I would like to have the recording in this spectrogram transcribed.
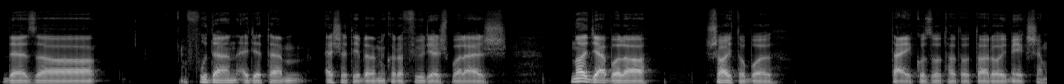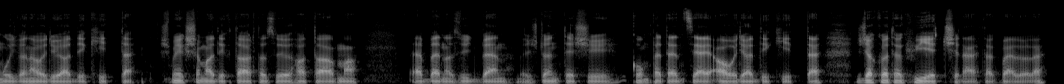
de ez a Fudán Egyetem esetében, amikor a Fűrjes Balázs nagyjából a sajtóból tájékozódhatott arról, hogy mégsem úgy van, ahogy ő addig hitte, és mégsem addig tart az ő hatalma ebben az ügyben, és döntési kompetenciája, ahogy addig hitte, és gyakorlatilag hülyét csináltak belőle.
